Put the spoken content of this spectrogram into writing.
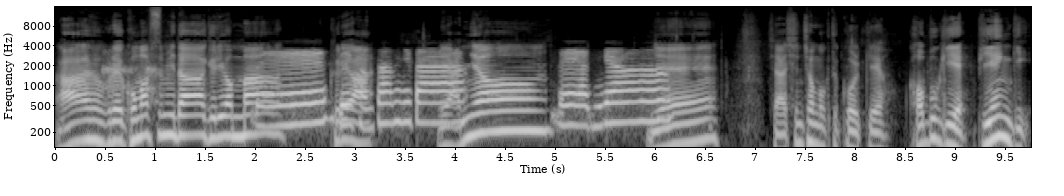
아유, 그래 고맙습니다. 규리 엄마. 네. 그래, 네, 아, 감사합니다. 예, 안녕. 네, 안녕. 예. 자, 신청곡 듣고 올게요. 거북이의 비행기.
